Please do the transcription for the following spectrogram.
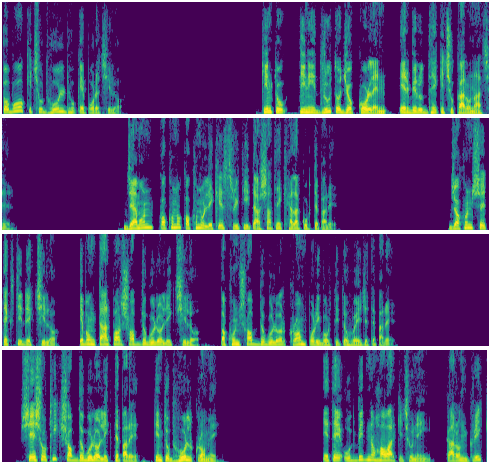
তবুও কিছু ঢুল ঢুকে পড়েছিল। কিন্তু তিনি দ্রুত যোগ করলেন, এর বিরুদ্ধে কিছু কারণ আছে। যেমন কখনো কখনো লেখের স্মৃতি তার সাথে খেলা করতে পারে। যখন সে টেক্সটটি দেখছিল এবং তারপর শব্দগুলো লিখছিল, তখন শব্দগুলোর ক্রম পরিবর্তিত হয়ে যেতে পারে। সে সঠিক শব্দগুলো লিখতে পারে, কিন্তু ভুল ক্রমে। এতে উদ্বিগ্ন হওয়ার কিছু নেই, কারণ গ্রিক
